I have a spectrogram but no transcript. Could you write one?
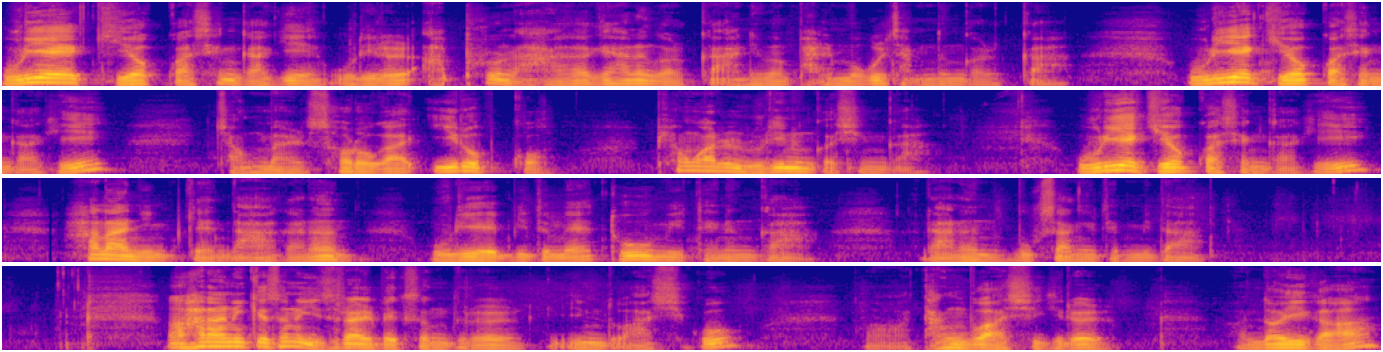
우리의 기억과 생각이 우리를 앞으로 나아가게 하는 걸까? 아니면 발목을 잡는 걸까? 우리의 기억과 생각이 정말 서로가 이롭고 평화를 누리는 것인가? 우리의 기억과 생각이 하나님께 나아가는 우리의 믿음에 도움이 되는가? 라는 묵상이 됩니다. 하나님께서는 이스라엘 백성들을 인도하시고 어, 당부하시기를 너희가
